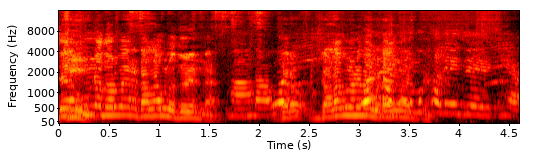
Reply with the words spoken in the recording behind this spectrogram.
যারা উন্না ধরবে ডালাগুলো ধরেন না। যারা ডালাগুলো নেবে ডালাগুলো খালি এই যে ইয়া,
